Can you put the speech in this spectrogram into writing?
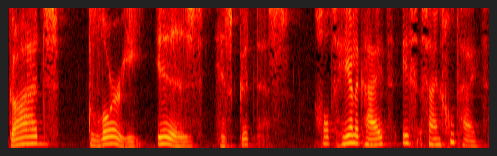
God's glory is his goodness. Gods heerlijkheid is zijn goedheid.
